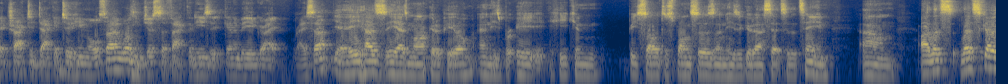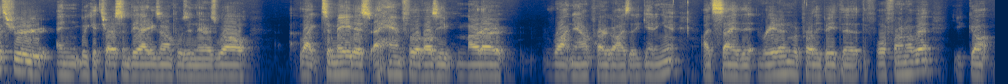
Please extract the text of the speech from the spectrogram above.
attracted Daka to him. Also, it wasn't just the fact that he's going to be a great racer. Yeah, he has he has market appeal, and he's he he can be sold to sponsors, and he's a good asset to the team. Um, all right, let's let's go through, and we could throw some V8 examples in there as well. Like to me, there's a handful of Aussie moto right now pro guys that are getting it. I'd say that Reardon would probably be the, the forefront of it. You've got,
